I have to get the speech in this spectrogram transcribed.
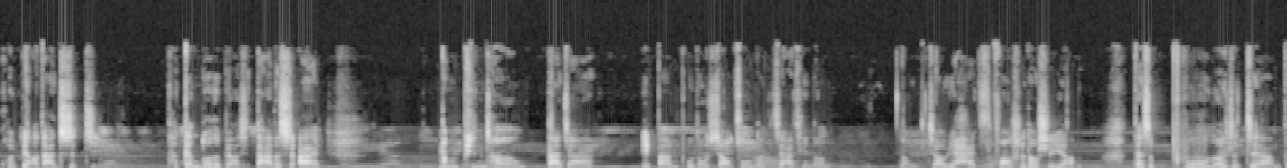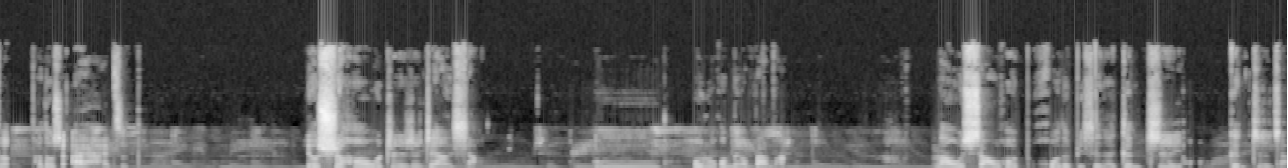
会表达自己，他更多的表达的是爱。那么平常大家一般普通小众的家庭呢，那么教育孩子的方式都是一样的。但是不论是怎样的，他都是爱孩子的。有时候我自己是这样想，嗯，我如果没有爸妈，那我想我会活得比现在更自由、更自在，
